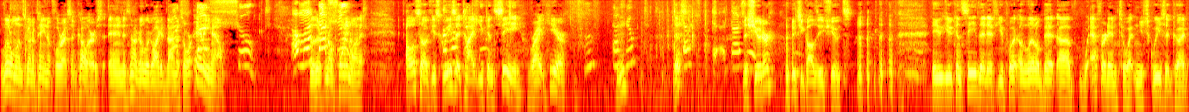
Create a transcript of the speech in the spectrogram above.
little one's going to paint it fluorescent colors, and it's not going to look like a dinosaur anyhow. So there's no point on it. Also, if you squeeze it tight, you can see right here hmm? The shoot. this The, the shooter. she calls these shoots. you you can see that if you put a little bit of effort into it and you squeeze it good,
